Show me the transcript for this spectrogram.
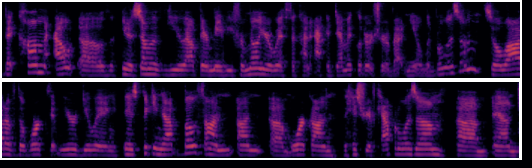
that come out of, you know, some of you out there may be familiar with the kind of academic literature about neoliberalism. So a lot of the work that we're doing is picking up both on on um, work on the history of capitalism um, and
